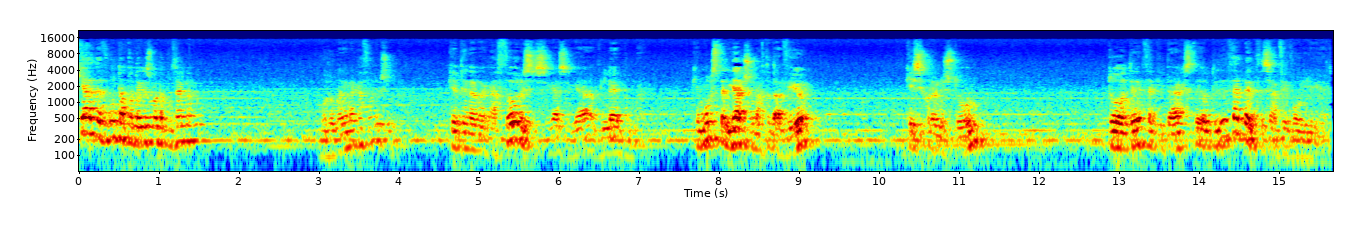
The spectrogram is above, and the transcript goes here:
Και αν δεν βγουν τα αποτελέσματα που θέλαμε, μπορούμε να ανακαθορίσουμε. Και την ανακαθόριση σιγά σιγά βλέπουμε. Και μόλις ταιριάξουμε αυτά τα δύο και συγχρονιστούν, τότε θα κοιτάξετε ότι δεν θα μπαίνετε σε αμφιβολίες.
